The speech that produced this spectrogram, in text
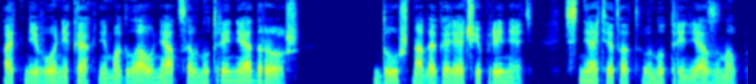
От него никак не могла уняться внутренняя дрожь. Душ надо горячий принять, снять этот внутренний озноб,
